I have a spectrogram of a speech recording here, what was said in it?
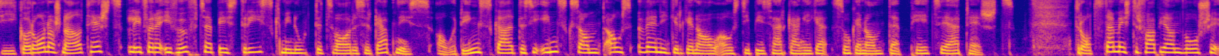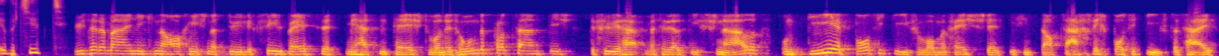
Die Corona-Schnelltests liefern in 15 bis 30 Minuten zwar ein Ergebnis. Allerdings gelten sie insgesamt als weniger genau als die bisher gängigen sogenannten PCR-Tests. Trotzdem ist der Fabian Wosche überzeugt. Unserer Meinung nach ist natürlich viel besser, wir haben einen Test, der nicht 100% ist. Dafür hat man es relativ schnell. Und die Positiven, die man feststellt, die sind tatsächlich positiv. Das heißt,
